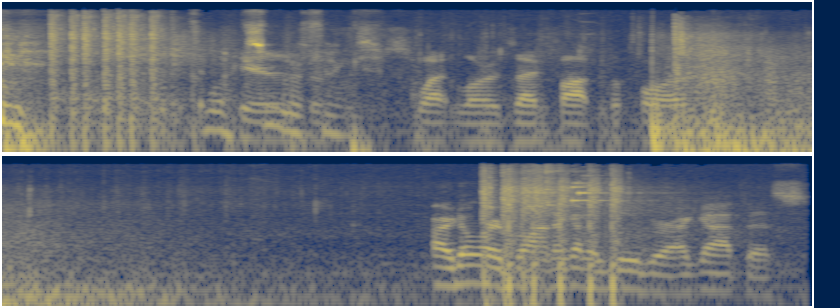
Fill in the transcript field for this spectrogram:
Collects Tears of things. sweat lords I fought before. Alright, don't worry, Brian. I got a Luger. I got this.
